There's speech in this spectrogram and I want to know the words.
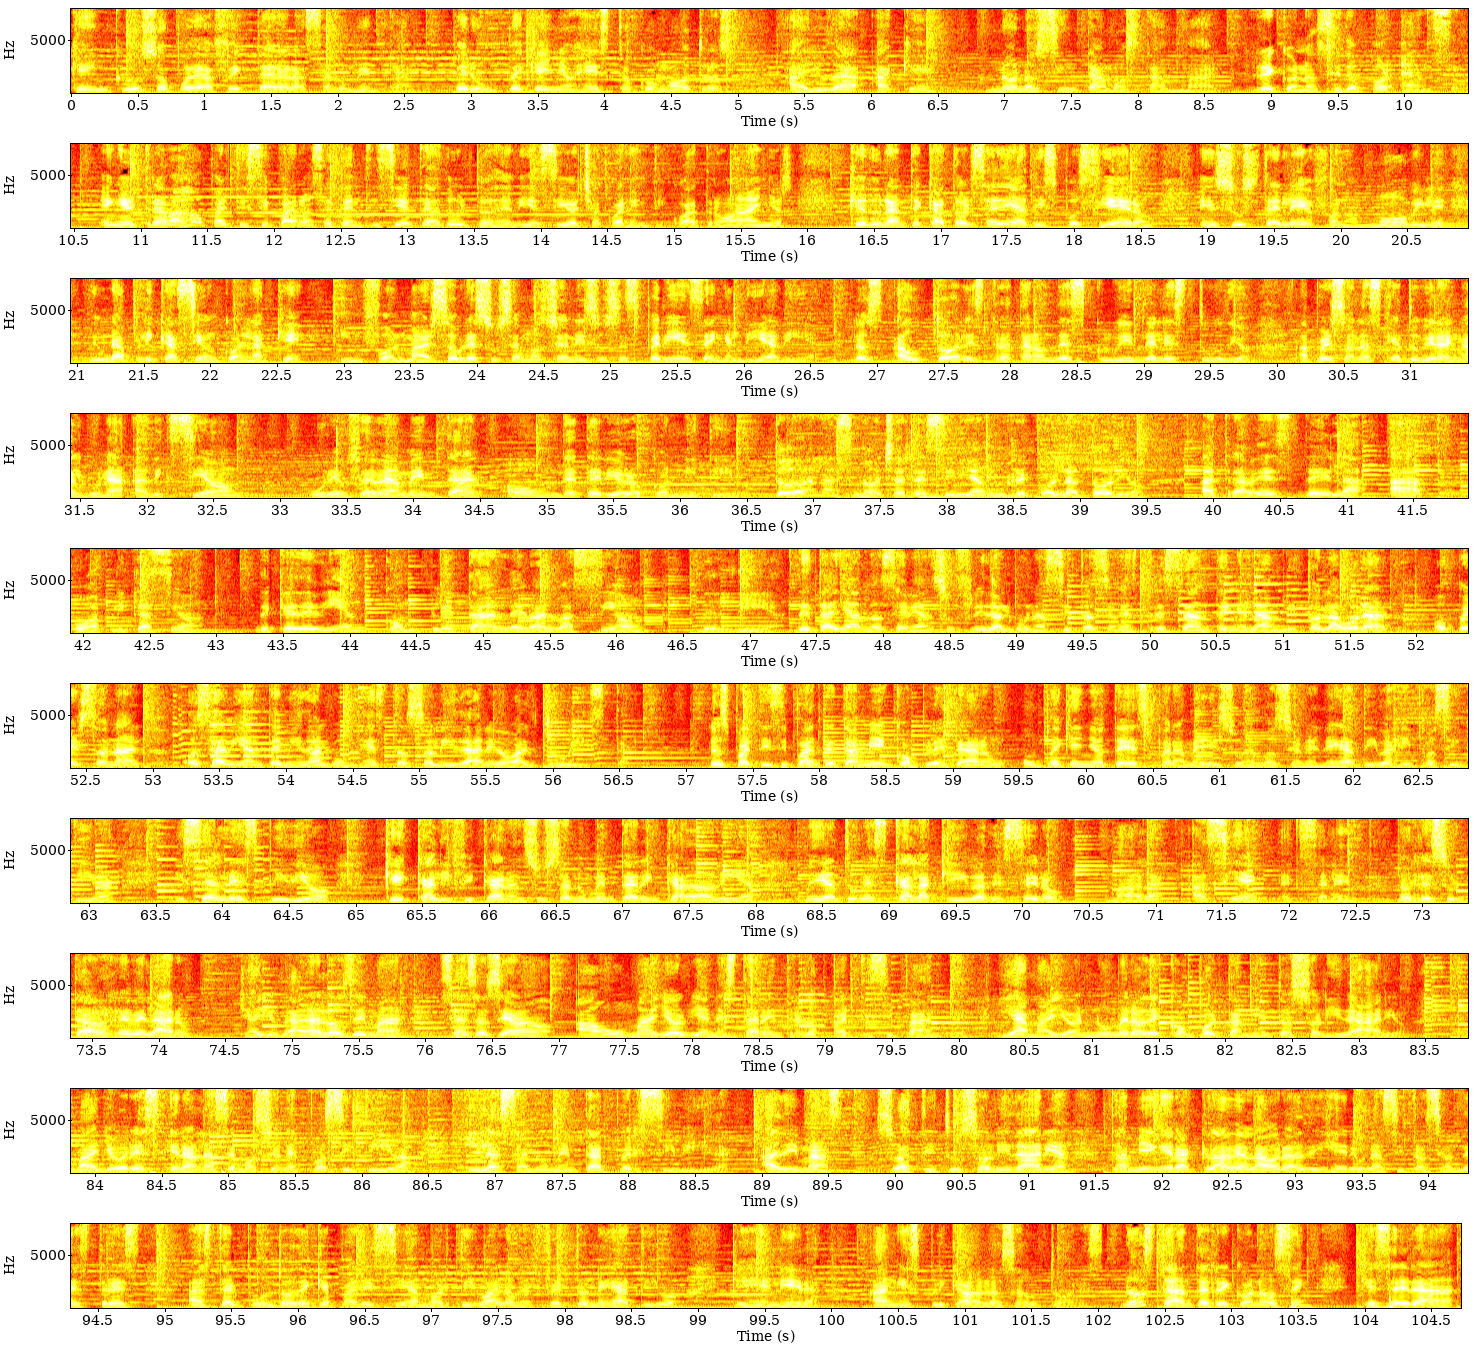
que incluso puede afectar a la salud mental. Pero un pequeño gesto con otros ayuda a que no nos sintamos tan mal, reconocido por ANSA. En el trabajo participaron 77 adultos de 18 a 44 años que durante 14 días dispusieron en sus teléfonos móviles de una aplicación con la que informar sobre sus emociones y sus experiencias en el día a día. Los autores trataron de excluir del estudio a personas que tuvieran alguna adicción, una enfermedad mental o un deterioro cognitivo. Todas las noches recibían un recordatorio a través de la app o aplicación de que debían completar la evaluación del día, detallando si habían sufrido alguna situación estresante en el ámbito laboral o personal o si habían tenido algún gesto solidario o altruista. Los participantes también completaron un pequeño test para medir sus emociones negativas y positivas y se les pidió que calificaran su salud mental en cada día mediante una escala que iba de 0 mala a 100 excelente. Los resultados revelaron que ayudar a los demás se asociaba a un mayor bienestar entre los participantes y a mayor número de comportamientos solidarios. Mayores eran las emociones positivas y la salud mental percibida. Además, su actitud solidaria también era clave a la hora de digerir una situación de estrés hasta el punto de que parecía amortiguar los efectos negativos que genera, han explicado los autores. No obstante, reconocen que será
